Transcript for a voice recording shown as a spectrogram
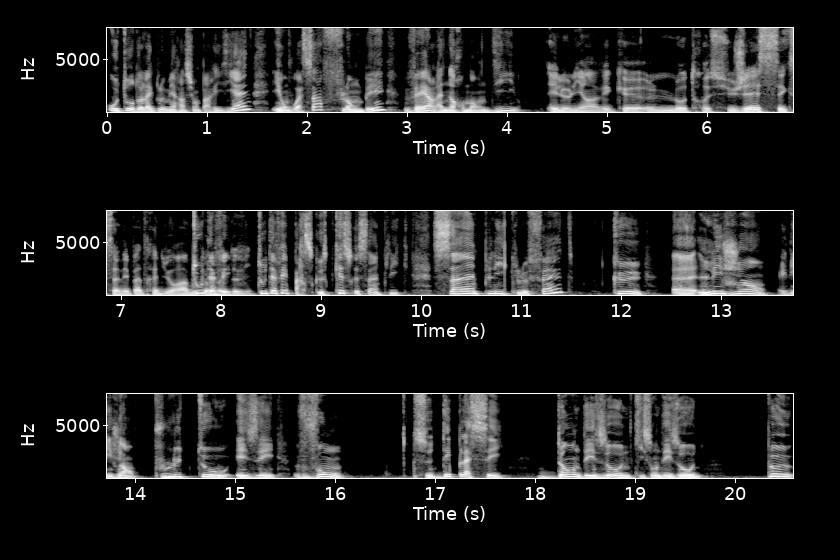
autour de l'agglomération parisienne, et on voit ça flamber vers la Normandie. Et le lien avec euh, l'autre sujet, c'est que ça n'est pas très durable Tout comme à fait, mode de vie. tout à fait, parce que qu'est-ce que ça implique? Ça implique le fait que euh, les gens, et les gens plutôt aisés, vont se déplacer dans des zones qui sont des zones peu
